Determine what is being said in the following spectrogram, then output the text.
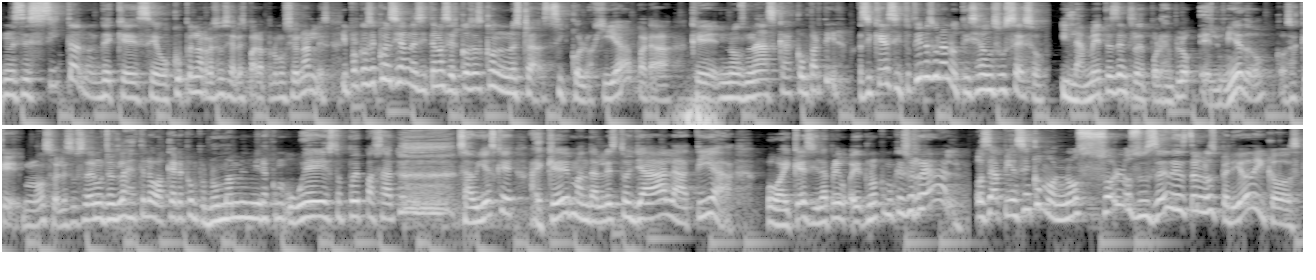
necesitan de que se ocupen las redes sociales para promocionarles y por consecuencia necesitan hacer cosas con nuestra psicología para que nos nazca compartir. Así que si tú tienes una noticia de un suceso y la metes dentro de, por ejemplo, el miedo, cosa que no suele suceder mucho, la gente lo va a querer como no mames, mira cómo güey, esto puede pasar. Sabías que hay que mandarle esto ya a la tía o hay que decirle a primo, eh, no como que eso es real. O sea, piensen como no solo sucede esto en los periódicos,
